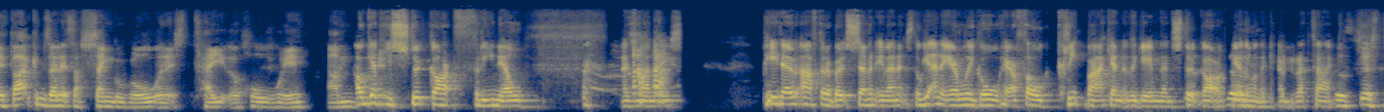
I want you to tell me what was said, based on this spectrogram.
if that comes in, it's a single goal and it's tight the whole way. Um, I'll give you Stuttgart three 0 as my nice paid out after about 70 minutes. They'll get an early goal. Hertha will creep back into the game, then Stuttgart will get them on the counter attack. There's just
